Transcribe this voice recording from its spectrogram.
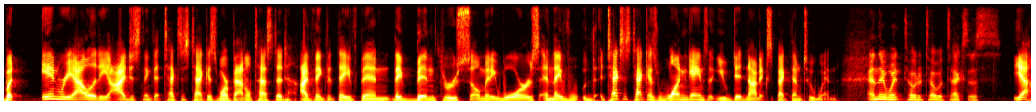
but in reality, I just think that Texas Tech is more battle tested. I think that they've been they've been through so many wars and they've Texas Tech has won games that you did not expect them to win. and they went toe to toe with Texas. Yeah,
